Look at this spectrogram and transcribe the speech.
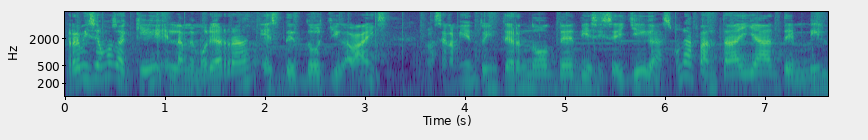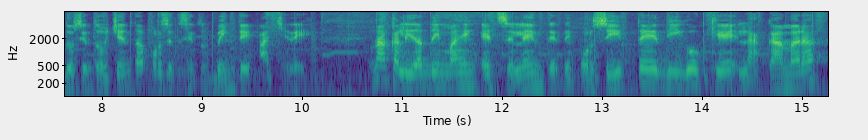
Revisemos aquí la memoria RAM es de 2 GB. Almacenamiento interno de 16 GB. Una pantalla de 1280 x 720 HD. Una calidad de imagen excelente. De por sí te digo que la cámara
